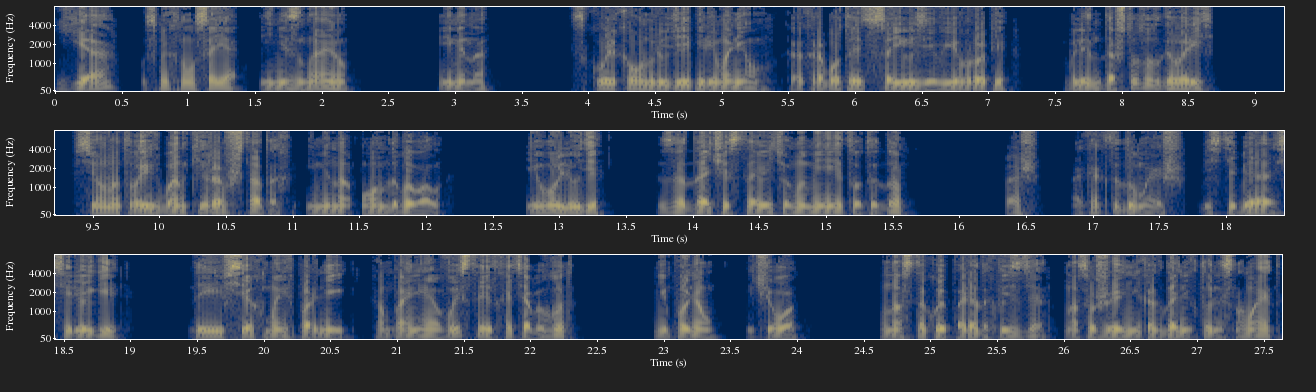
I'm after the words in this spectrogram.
Я? усмехнулся я. И не знаю? Именно. Сколько он людей переманил, как работает в Союзе, в Европе. Блин, да что тут говорить? Все на твоих банкиров в Штатах именно он добывал. Его люди. Задачи ставить он умеет от и до. Паш, а как ты думаешь, без тебя, Сереги, да и всех моих парней, компания выстоит хотя бы год? Не понял. Ты чего? У нас такой порядок везде, нас уже никогда никто не сломает.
